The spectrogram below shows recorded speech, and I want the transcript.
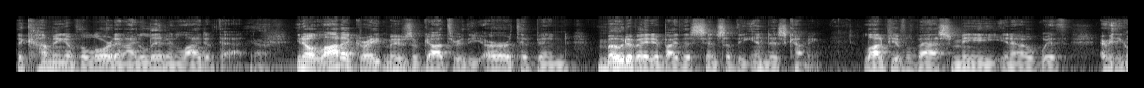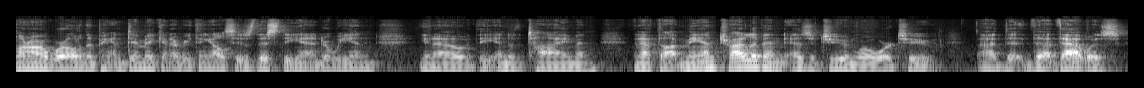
the coming of the Lord, and I live in light of that. Yeah. You know, a lot of great moves of God through the earth have been motivated by this sense of the end is coming. A lot of people have asked me, you know, with everything going on in our world and the pandemic and everything else, is this the end? Are we in, you know, the end of the time? And and I thought, man, try living as a Jew in World War II. Uh, th- that that was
